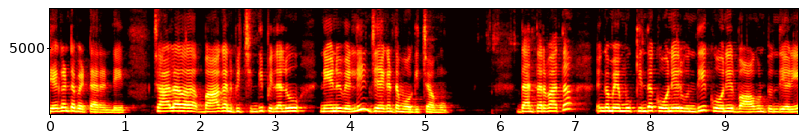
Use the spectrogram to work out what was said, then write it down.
జేగంట పెట్టారండి. చాలా బాగా అనిపించింది. పిల్లలు నేను వెళ్ళి జేగంట మోగించాము. దాని తర్వాత ఇంకా మేము కింద కోనేరు ఉంది కోనేరు బాగుంటుంది అని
